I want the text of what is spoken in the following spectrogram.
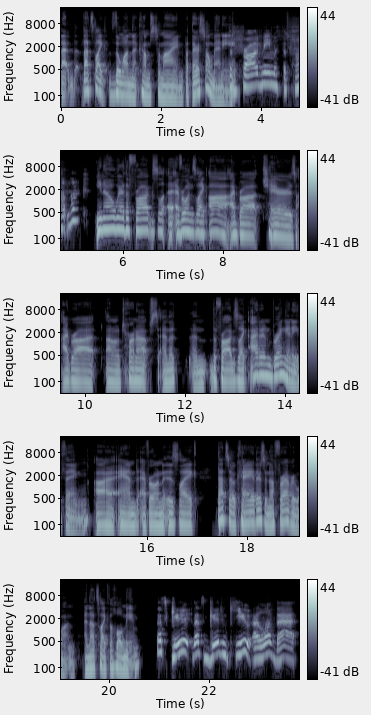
That that's like the one that comes to mind. But there's so many. The frog meme with the potluck. You know where the frogs? Everyone's like, ah, I brought chairs. I brought I don't know turnips, and the and the frog's like, I didn't bring anything. Uh, and everyone is like, that's okay. There's enough for everyone. And that's like the whole meme. That's good. That's good and cute. I love that.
